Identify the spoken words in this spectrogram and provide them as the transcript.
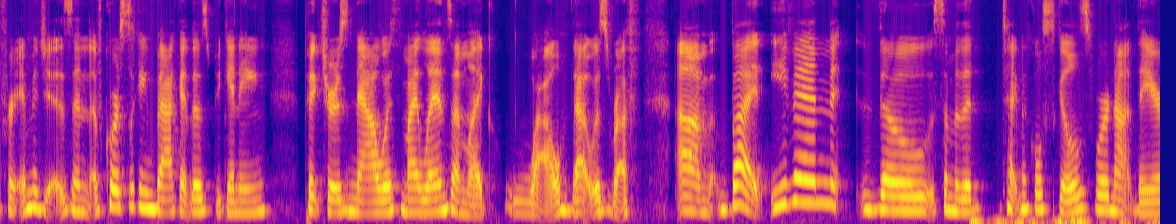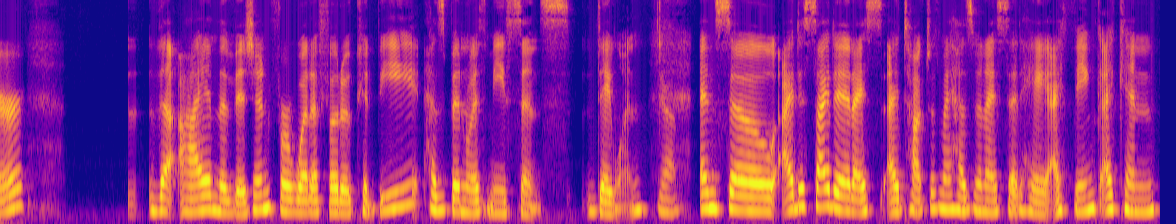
for images. And of course, looking back at those beginning pictures now with my lens, I'm like, wow, that was rough. Um, but even though some of the technical skills were not there, the eye and the vision for what a photo could be has been with me since day one. Yeah. And so I decided, I, I talked with my husband. I said, Hey, I think I can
